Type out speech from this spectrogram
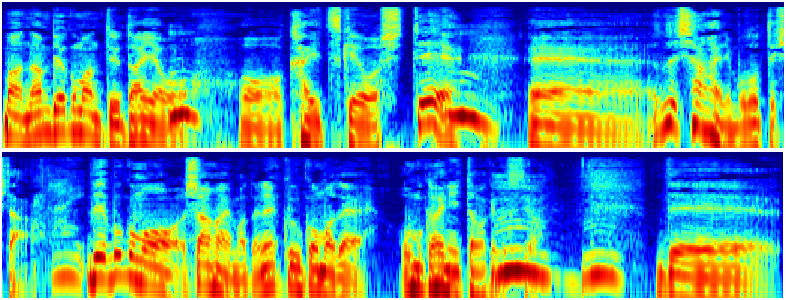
まあ何百万というダイヤを、うん、買い付けをして、うん、えー、で、上海に戻ってきた、はい、で、僕も上海までね、空港までお迎えに行ったわけですよ。で、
